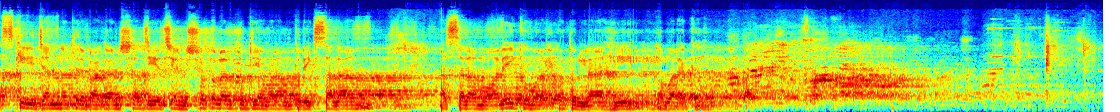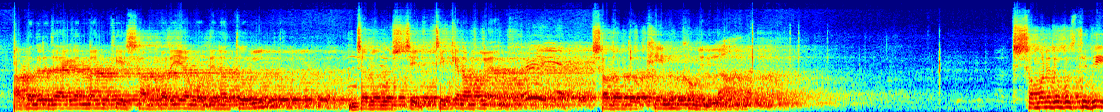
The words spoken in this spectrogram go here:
আজকের জান্নাতের বাগান সাজিয়েছেন সকলের প্রতি আমার আন্তরিক সালাম। আসসালামু আলাইকুম রহমতুল্লাহি আপনাদের জায়গার নাম কি? সাতবাড়িয়া মদিনাতুল জমে মসজিদ। ঠিক কিনা বলেন? সদর দক্ষিণ কুমিল্লা। সম্মানিত উপস্থিতি,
